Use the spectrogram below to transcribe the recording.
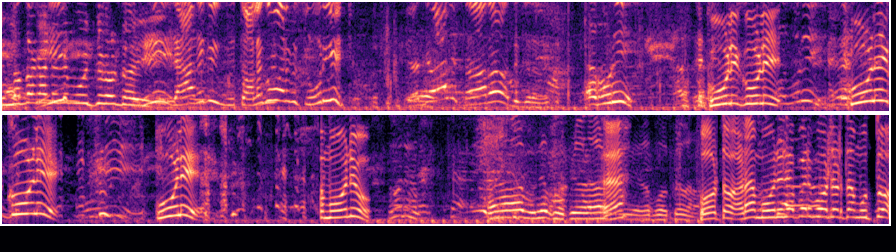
ഇന്നത്തെ പൂച്ച തലക്ക് സ്റ്റോറി കൂളി കൂളി. കൂളി കൂളി. കൂളി. മോനു? ഫോട്ടോ. എടാ മോനിനെ ഒരു ഫോട്ടോ എടുത്താ മുത്തോ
